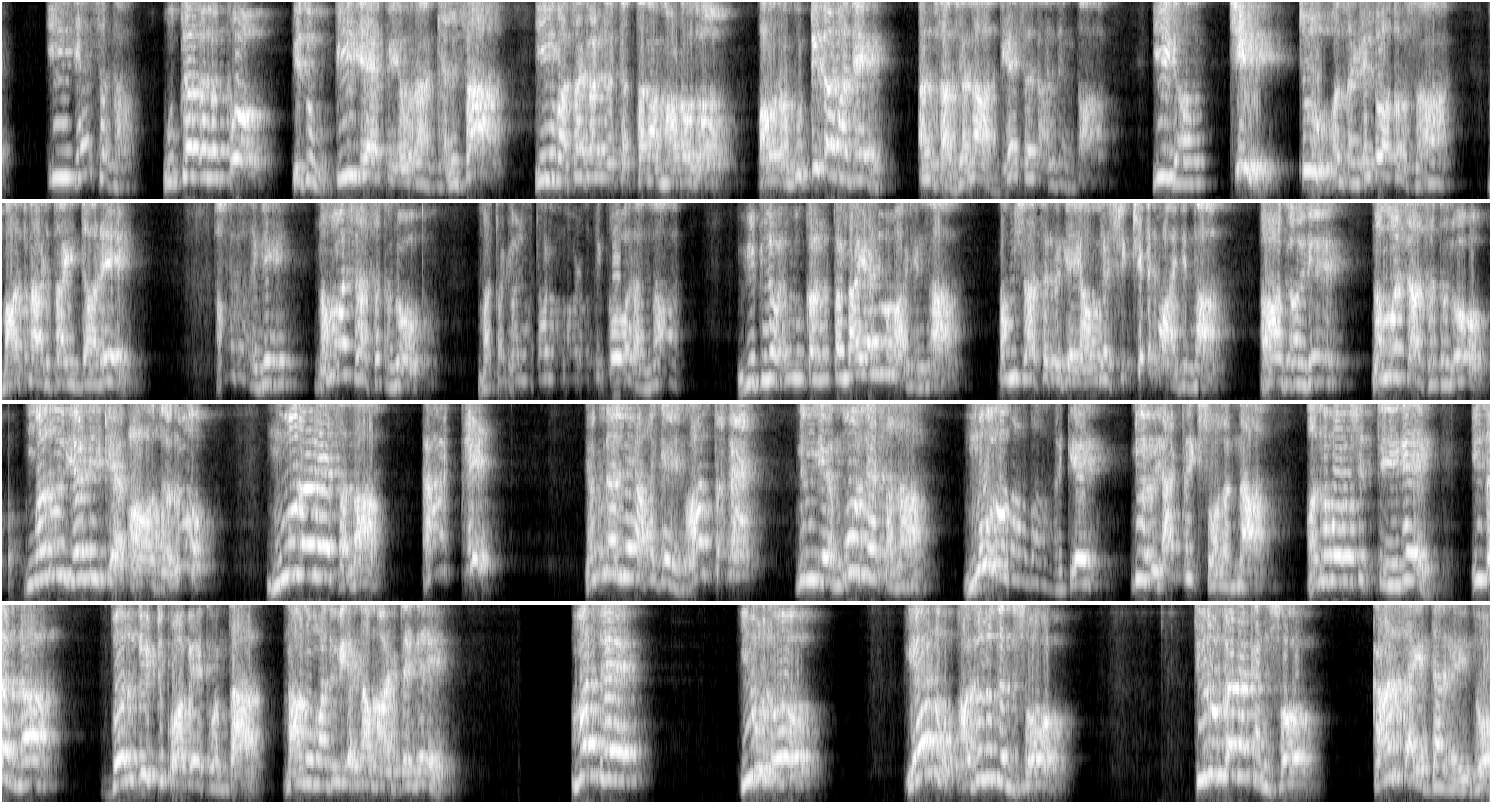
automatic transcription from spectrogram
ಈ ದೇಶದ ಉದ್ದಗಲಕ್ಕೂ ಇದು ಬಿಜೆಪಿಯವರ ಕೆಲಸ. ಈ ಮತಗಳ್ಳತನ ಮಾಡೋದು ಅವರ ಹುಟ್ಟಿದ ಮನೆ ಅಂತ ಜನ ದೇಶದಾದ್ಯಂತ ಈಗ ಚಿ ಚು ಅಂತ ಎಲ್ಲೋದ್ರು ಸಹ ಮಾತನಾಡ್ತಾ ಇದ್ದಾರೆ. ಹಾಗಾಗಿ ನಮ್ಮ ಶಾಸಕರು ಮತಗಳತನ ಮಾಡೋದಕ್ಕೂ ಬರಲ್ಲ ವಿಗ್ರಹಗಳು ಕಳ್ಳತನ ಎಲ್ಲೂ ಮಾಡಿಲ್ಲ. ನಮ್ಮ ಶಾಸಕರಿಗೆ ಯಾವುದೇ ಶಿಕ್ಷೆನೂ ಆಗಿಲ್ಲ. ಹಾಗಾಗಿ ನಮ್ಮ ಶಾಸಕರು ಮರು ಎಣಿಕೆ ಆದರೂ ಮೂರನೇ ಸಲ ಎಂ ಎಲ್ ಎ ಹಾಗೆ ಆಗ್ತಾರೆ. ನಿಮಗೆ ಮೂರನೇ ಸಲ ಮೂರು ನಾಮ ಹಾಕಿ ನೀವು ಯಾಟ್ರಿಕ್ ಸೋಲನ್ನ ಅನುಭವಿಸುತ್ತೀರಿ. ಇದನ್ನ ಬರೆದಿಟ್ಟುಕೋಬೇಕು ಅಂತ ನಾನು ಮನವಿಯನ್ನ ಮಾಡ್ತೇನೆ. ಮತ್ತೆ ಇವರು ಏನು ಹಗಲು ಕನಸು ತಿರುಗನ ಕನಸು ಕಾಣ್ತಾ ಇದ್ದಾರೆ ಇದು.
